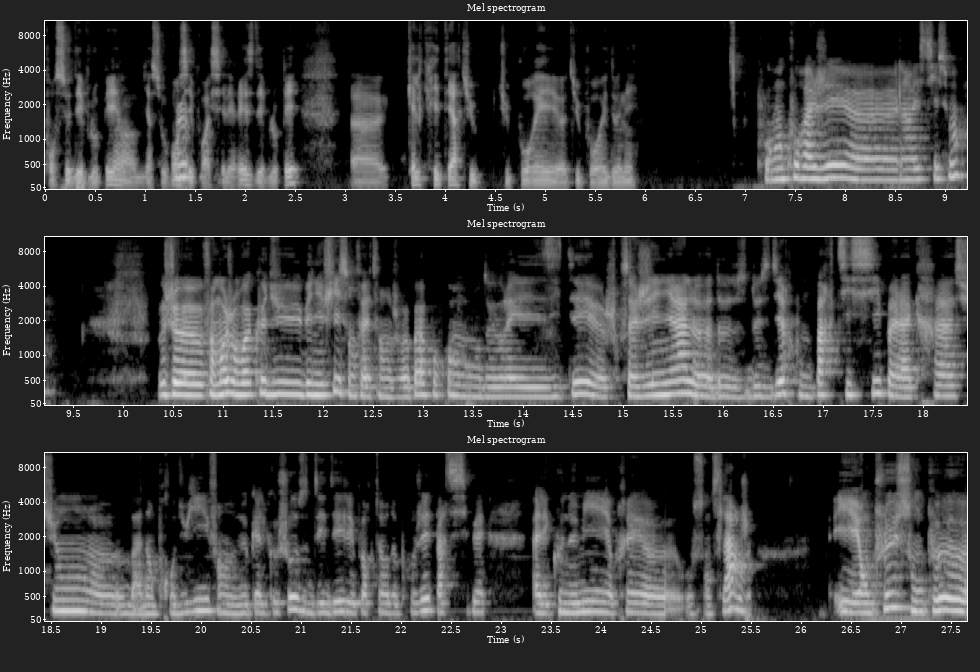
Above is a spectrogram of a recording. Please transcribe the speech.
pour se développer. Hein. Bien souvent, c'est pour accélérer, se développer. quels critères tu, pourrais, tu pourrais donner? Pour encourager l'investissement? Enfin, moi, j'en vois que du bénéfice en fait. Hein. Je vois pas pourquoi on devrait hésiter. Je trouve ça génial de, se dire qu'on participe à la création euh, bah, d'un produit, enfin, de quelque chose, d'aider les porteurs de projets, de participer à l'économie après euh, au sens large. et en plus, on peut,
